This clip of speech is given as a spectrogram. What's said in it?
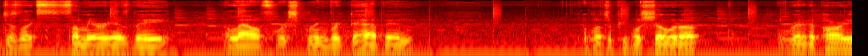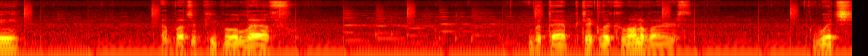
Just like some areas, they allow for spring break to happen. A bunch of people showed up ready to party. A bunch of people left with that particular coronavirus, which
